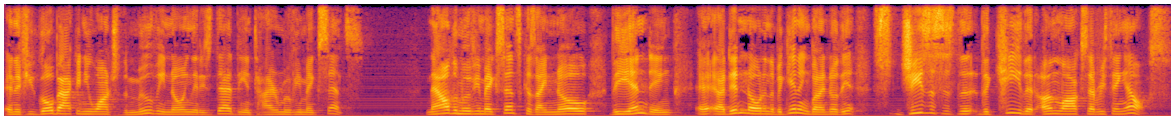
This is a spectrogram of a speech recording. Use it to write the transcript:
And if you go back and you watch the movie knowing that he's dead, the entire movie makes sense. Now the movie makes sense because I know the ending. I didn't know it in the beginning, but I know the Jesus is the, the key that unlocks everything else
